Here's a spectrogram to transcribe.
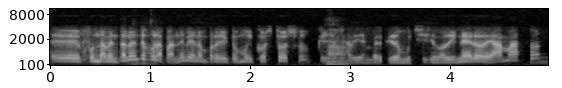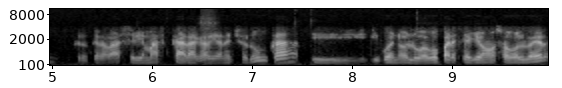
eh, fundamentalmente fue la pandemia, era un proyecto muy costoso, que ya Ah. se había invertido muchísimo dinero de Amazon, creo que era la serie más cara que habían hecho nunca, y, y bueno, luego parecía que íbamos a volver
